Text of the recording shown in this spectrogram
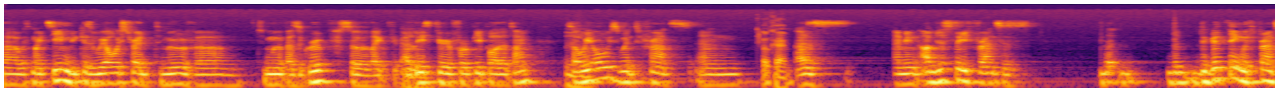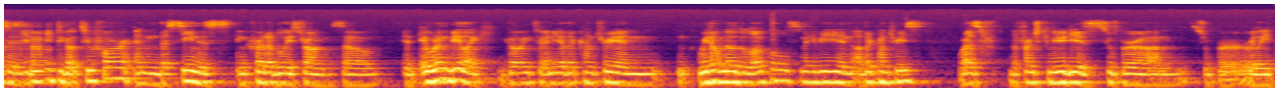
uh, with my team because we always tried to move um, to move as a group, so like th- at least three or four people at a time. So mm-hmm. we always went to France, and okay, as I mean, obviously France is the, the the good thing with France is you don't need to go too far, and the scene is incredibly strong. So it, it wouldn't be like going to any other country, and we don't know the locals maybe in other countries. Whereas the French community is super um, super really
